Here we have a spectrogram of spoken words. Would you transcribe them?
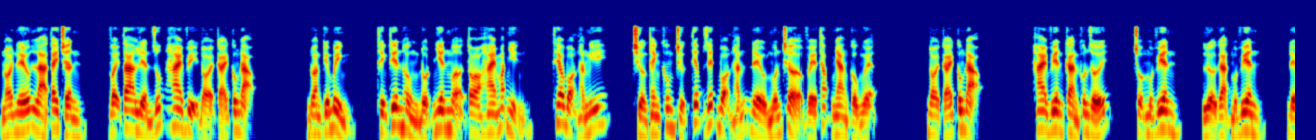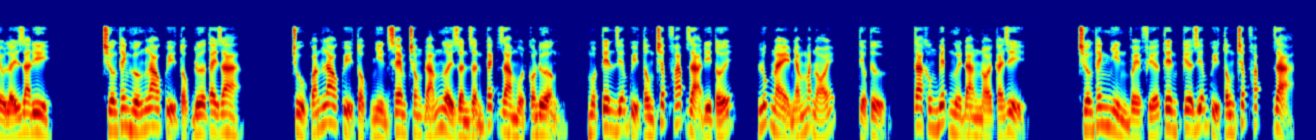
nói nếu là tay chân, vậy ta liền giúp hai vị đòi cái công đạo. Đoàn kiếm bình, thịnh thiên hồng đột nhiên mở to hai mắt nhìn, theo bọn hắn nghĩ, trường thanh không trực tiếp giết bọn hắn đều muốn trở về thắp nhang cầu nguyện. Đòi cái công đạo. Hai viên càn khôn giới, trộn một viên lựa gạt một viên, đều lấy ra đi. Trường thanh hướng lao quỷ tộc đưa tay ra chủ quán lao quỷ tộc nhìn xem trong đám người dần dần tách ra một con đường, một tên diễm quỷ tông chấp pháp giả đi tới, lúc này nhắm mắt nói, tiểu tử, ta không biết người đang nói cái gì. Trường thanh nhìn về phía tên kia diễm quỷ tông chấp pháp giả,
